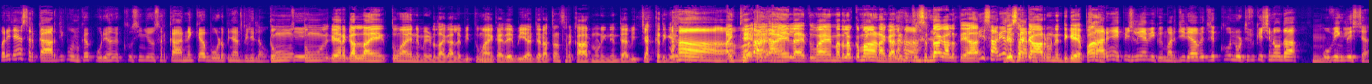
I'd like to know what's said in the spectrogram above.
ਪਰ ਇਹ ਚਾਹੇ ਸਰਕਾਰ ਦੀ ਭੂਮਿਕਾ ਪੂਰੀ ਹੋਵੇ ਤੁਸੀਂ ਜੋ ਸਰਕਾਰ ਨੇ ਕਿਹਾ ਬੋਰਡ ਪੰਜਾਬੀ 'ਚ ਲਾਓ ਤੂੰ ਤੂੰ ਯਾਰ ਗੱਲ ਆਏ ਤੂੰ ਆਏ ਨਿਮੇੜ ਲਾ ਗੱਲ ਵੀ ਤੂੰ ਐ ਕਹਦੇ ਵੀ ਅੱਜ ਰਤਨ ਸਰਕਾਰ ਨੂੰ ਨਹੀਂ ਨਿੰਦਿਆ ਵੀ ਚੱਕ ਦੇ ਹਾਂ ਇੱਥੇ। ਐ ਲੈ ਤੂੰ ਐ ਮਤਲਬ ਕਮਾਣਾ ਗੱਲ ਨੂੰ ਤੂੰ ਸਿੱਧਾ ਗੱਲ ਤੇ ਆ ਵੀ ਸਰਕਾਰਾਂ ਨੂੰ ਨਿੰਦ ਗਏ ਆਪਾਂ ਸਾਰੀਆਂ ਪਿਛਲੀਆਂ ਵੀ ਕੋਈ ਮਰਜ਼ੀ ਰਿਹਾ ਹੋਵੇ ਤੁਸੀਂ ਕੋਈ ਨੋਟੀਫਿਕੇਸ਼ਨ ਆਉਂਦਾ। ਉਹ ਵੀ ਇੰਗਲਿਸ਼ 'ਚ।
